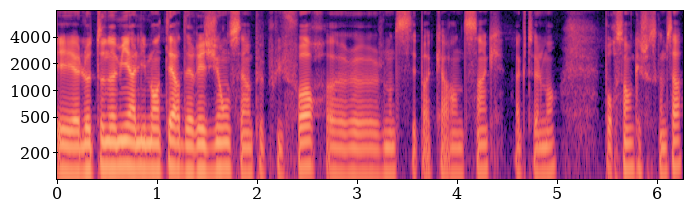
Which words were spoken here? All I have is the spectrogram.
Et l'autonomie alimentaire des régions, c'est un peu plus fort. Euh, je me demande si c'est pas 45 actuellement, pour cent, quelque chose comme ça.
